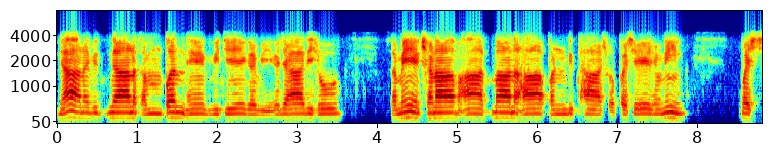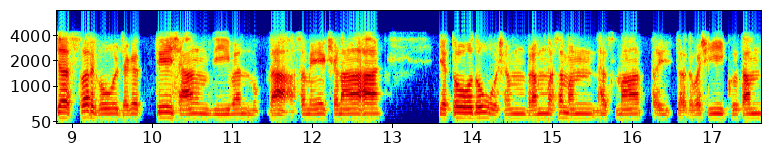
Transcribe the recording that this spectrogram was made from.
ज्ञानविज्ञानसम्पन्ने द्विजेगवेगजादिषु समेक्षणा महात्मानः पण्डिता स्वपशेषुनि। वश्य स्वर्गो जगत्तेषां जीवन्मुक्ताः समेक्षणाः। यतो दोषं ब्रह्मसमं तैस्तद्वशीकृतं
